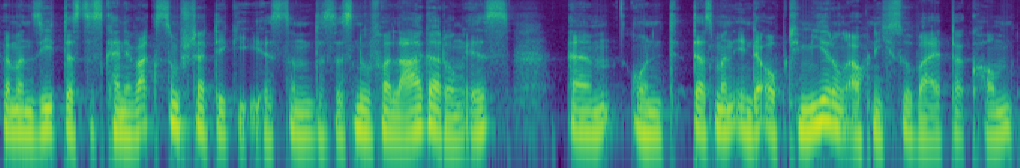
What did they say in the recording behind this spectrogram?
wenn man sieht, dass das keine Wachstumsstrategie ist, sondern dass das nur Verlagerung ist ähm, und dass man in der Optimierung auch nicht so weiterkommt,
